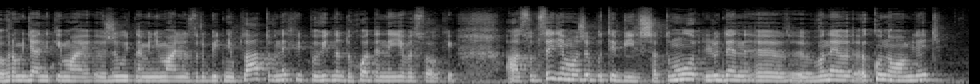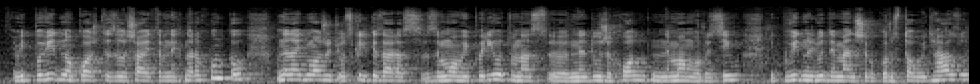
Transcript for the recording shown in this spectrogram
громадян, які мають, живуть на мінімальну заробітну плату, в них відповідно доходи не є високі. А субсидія може бути більша. Тому людини е, вони економлять. Відповідно, кошти залишаються в них на рахунках. Вони навіть можуть, оскільки зараз зимовий період, у нас е, не дуже холодно, нема морозів. Відповідно, люди менше використовують газу.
